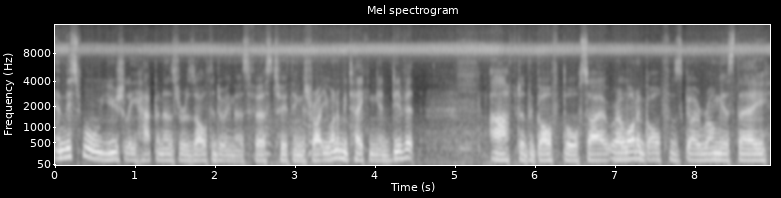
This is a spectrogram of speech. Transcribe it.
and this will usually happen as a result of doing those first two things right. You want to be taking a divot after the golf ball. So where a lot of golfers go wrong is they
